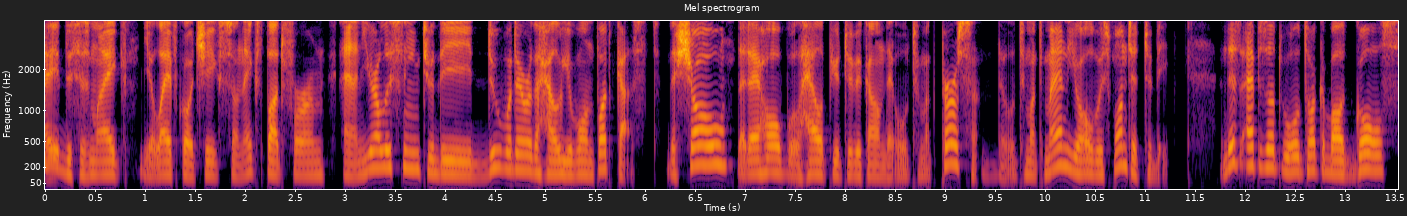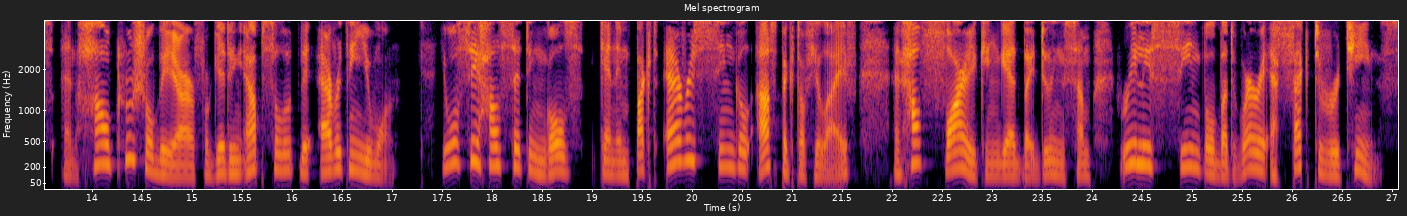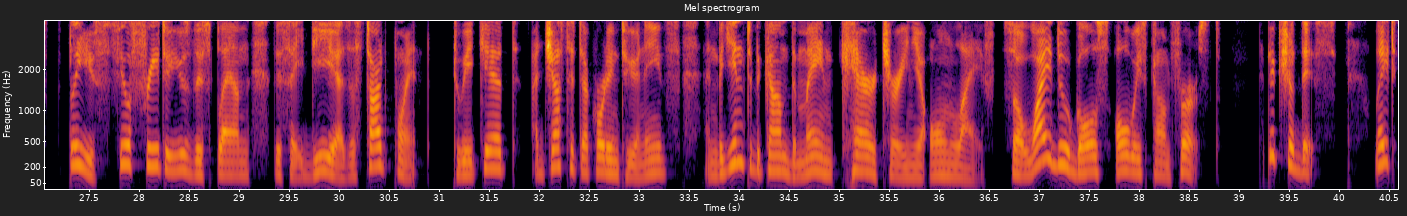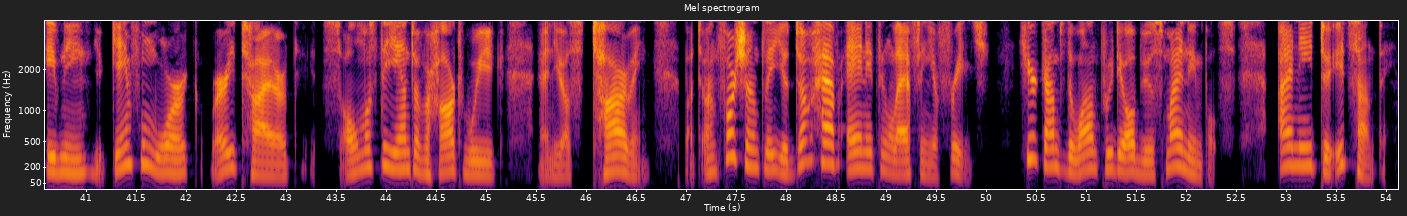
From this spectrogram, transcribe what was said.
Hey, this is Mike, your life coach X on X platform, and you're listening to the Do Whatever the Hell You Want podcast, the show that I hope will help you to become the ultimate person, the ultimate man you always wanted to be. In this episode, we'll talk about goals and how crucial they are for getting absolutely everything you want. You will see how setting goals can impact every single aspect of your life and how far you can get by doing some really simple but very effective routines. Please feel free to use this plan, this idea as a start point. Tweak it, adjust it according to your needs, and begin to become the main character in your own life. So, why do goals always come first? Picture this. Late evening, you came from work, very tired, it's almost the end of a hard week, and you are starving. But unfortunately, you don't have anything left in your fridge. Here comes the one pretty obvious mind impulse I need to eat something.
